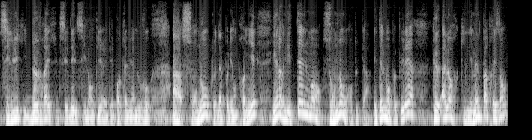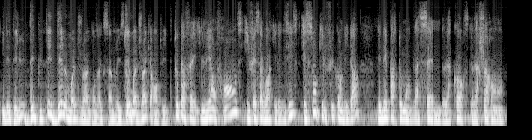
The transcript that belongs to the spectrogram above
c'est lui qui devrait succéder, si l'Empire était proclamé à nouveau, à son oncle Napoléon Ier, et alors il est tellement, son nom en tout cas, est tellement populaire, que alors qu'il n'est même pas présent, il est élu député dès le mois de juin, Gonzague Saint-Brice, dès le mois de juin 48. Tout à fait. Il vient en France, il fait savoir qu'il existe, et sans qu'il fût candidat, les départements de la Seine, de la Corse, de la Charente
